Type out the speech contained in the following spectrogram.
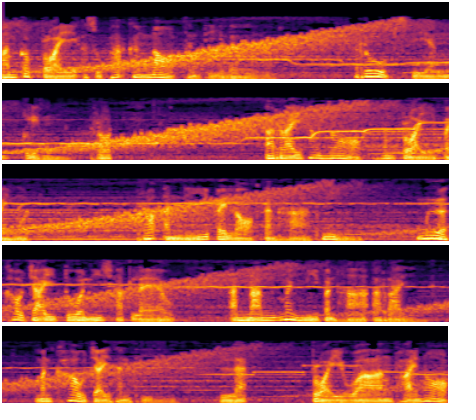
มันก็ปล่อยอสุภะข้างนอกทันทีเลย รูปเสียง กลิ่นรสอะไรข้างนอกมันปล่อยไปหมด เพราะอันนี้ไปหลอกต่างหากนี่ เมื่อเข้าใจตัวนี้ชัดแล้ว อันนั้นไม่มีปัญหาอะไร มันเข้าใจทันที และ ปล่อยวางภายนอก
